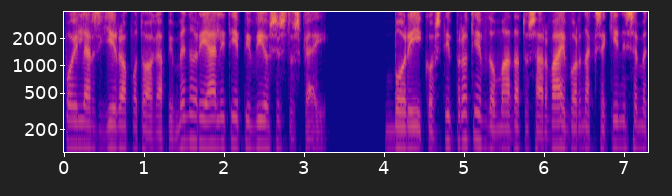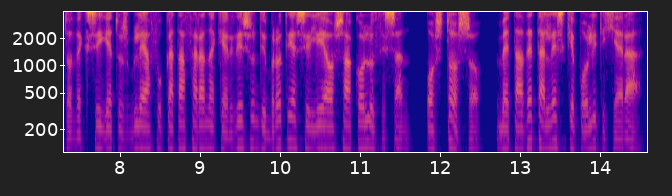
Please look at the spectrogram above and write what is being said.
spoilers γύρω από το αγαπημένο reality επιβίωσης του Sky. Μπορεί η 21η εβδομάδα του Survivor να ξεκίνησε με το δεξί για τους μπλε αφού κατάφεραν να κερδίσουν την πρώτη ασυλία όσα ακολούθησαν. Ωστόσο, μετά δεν τα λες και πολύ τυχερά,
